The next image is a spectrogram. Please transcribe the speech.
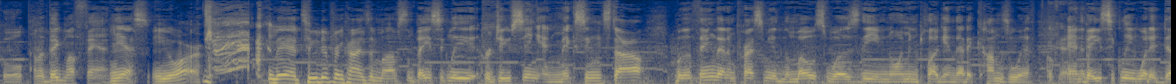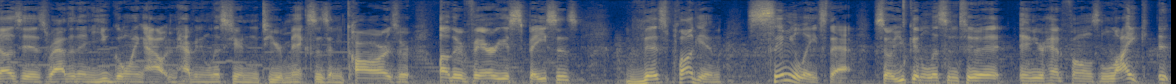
Cool. I'm a big Muff fan. Yes, you are. they had two different kinds of muffs, basically producing and mixing style. But the thing that impressed me the most was the Neumann plugin that it comes with. Okay. And basically, what it does is rather than you going out and having to listen to your mixes in cars or other various spaces, this plugin simulates that. So you can listen to it in your headphones like It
